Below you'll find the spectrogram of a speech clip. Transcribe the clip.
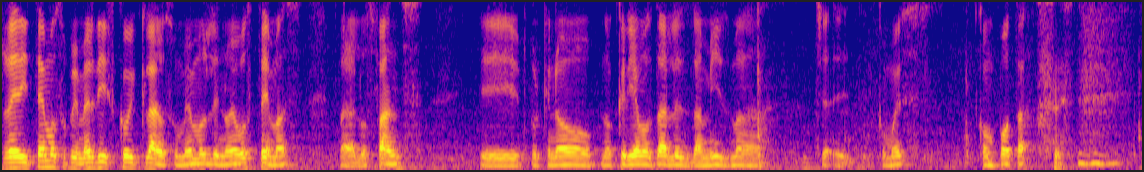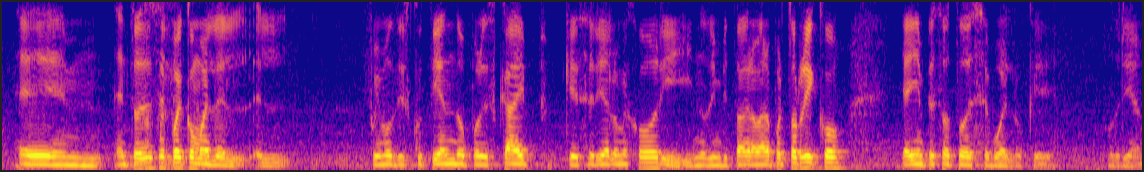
Reeditemos su primer disco y claro, sumémosle nuevos temas para los fans, eh, porque no, no, queríamos darles la misma, eh, como es, compota. eh, entonces ese fue como el, el, fuimos discutiendo por Skype qué sería lo mejor y nos invitó a grabar a Puerto Rico. Y ahí empezó todo ese vuelo que podrían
